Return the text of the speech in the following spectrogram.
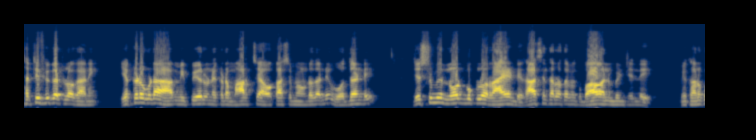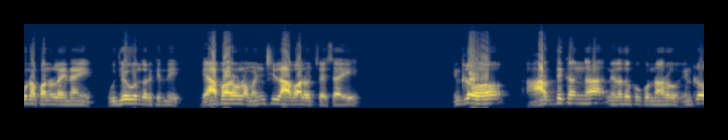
సర్టిఫికెట్లో కానీ ఎక్కడ కూడా మీ పేరుని ఎక్కడ మార్చే అవకాశమే ఉండదండి వద్దండి. జస్ట్ మీరు నోట్బుక్లో రాయండి రాసిన తర్వాత మీకు బాగా అనిపించింది మీకు అనుకున్న పనులైనాయి ఉద్యోగం దొరికింది వ్యాపారంలో మంచి లాభాలు వచ్చేసాయి ఇంట్లో ఆర్థికంగా నిలదొక్కున్నారు ఇంట్లో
